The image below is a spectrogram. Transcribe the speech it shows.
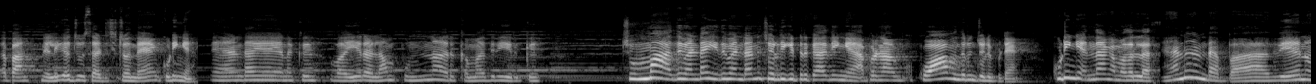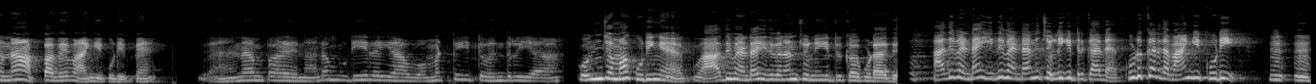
ஏப்பா நெல்லிக்காய் ஜூஸ் அடிச்சிட்டு வந்தேன் குடிங்க. வேண்டாயா எனக்கு? வயிறெல்லாம் புண்ணாக இருக்க மாதிரி இருக்கு. சும்மா அது வேண்டாம் இது வேண்டாம்னு சொல்லிக்கிட்டு இருக்காதீங்க. அப்புறம் நான் குவா வந்துடும் சொல்லிவிட்டேன். குடிங்க எந்தாங்க முதல்ல. வேணாண்டாப்பா வேணும்னா அப்பாவே வாங்கி குடிப்பேன். வேணாம்ப்பா என்னால முடியலையா? உமட்டிட்டு வந்துருயா? கொஞ்சமா குடிங்க. அது வேண்டாம் இது வேணாம்னு சொல்லிக்கிட்டு இருக்க கூடாது. அது வேண்டாம் இது வேண்டாம்னு சொல்லிக்கிட்டு இருக்காத. கொடுக்கறத வாங்கி குடி. ம் ம்.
